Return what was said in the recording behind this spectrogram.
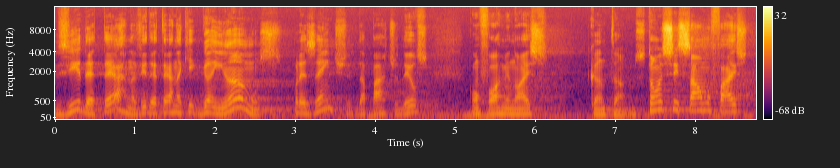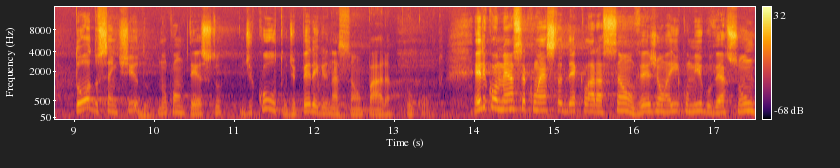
vida eterna, vida eterna que ganhamos presente da parte de Deus, conforme nós cantamos. Então, esse salmo faz todo sentido no contexto de culto, de peregrinação para o culto. Ele começa com esta declaração, vejam aí comigo verso 1:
